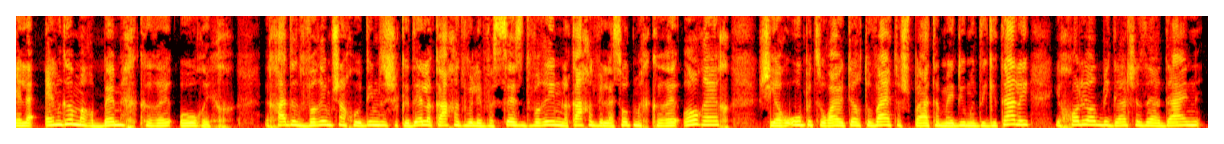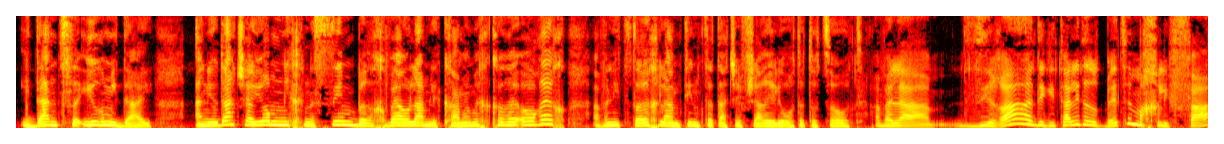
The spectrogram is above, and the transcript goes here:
אלא אין גם הרבה מחקרי אורך. אחד הדברים שאנחנו יודעים זה שכדי לקחת ולבסס דברים, לקחת ולעשות מחקרי אורך, שיראו בצורה יותר טובה את השפעת המדיום הדיגיטלי, יכול להיות בגלל שזה עדיין עידן צעיר מדי. אני יודעת שהיום נכנסים ברחבי העולם לכמה מחקרי אורך, אבל נצטרך להמתין קצת עד שאפשר יהיה לראות את התוצאות. אבל הזירה הדיגיטלית הזאת בעצם מחליפה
